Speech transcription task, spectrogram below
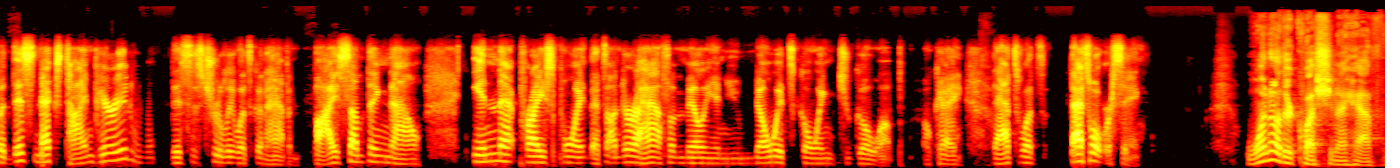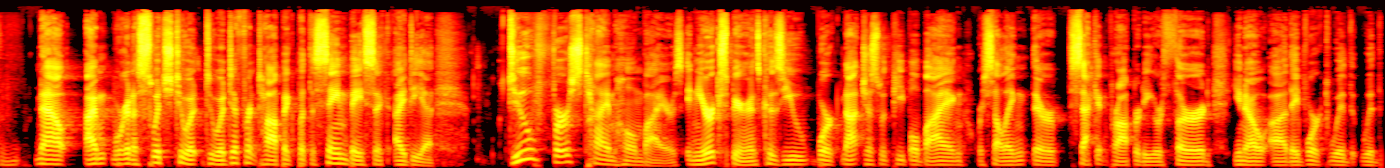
but this next time period, this is truly what's going to happen. Buy something now in that price point that's under a half a million. You know it's going to go up. Okay. That's what's that's what we're seeing. One other question I have now, I'm we're going to switch to a to a different topic, but the same basic idea do first time home buyers in your experience because you work not just with people buying or selling their second property or third you know uh, they've worked with with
